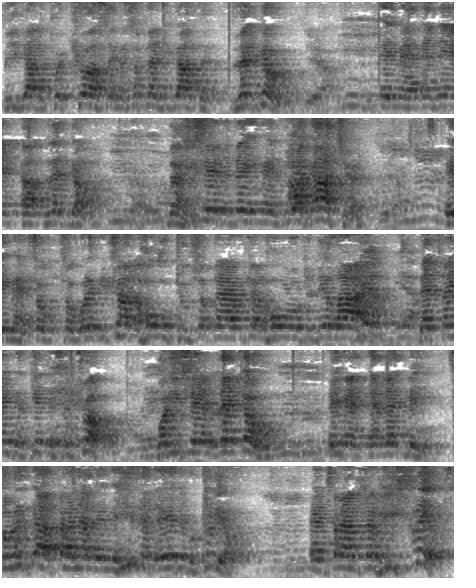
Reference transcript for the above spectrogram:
but you got to put trust, amen. Sometimes you got to let go. Yeah. Mm-hmm. Amen. And then uh, let God. Mm-hmm. Now he said today, amen, I got you. Yeah. Mm-hmm. Amen. So so whatever you're trying to hold to, sometimes we're trying to hold on to dear life. Yeah, yeah. That thing that's getting us in trouble. But he said, let go. Amen. And let me. So this guy found out that he's at the edge of a cliff and found himself he slips.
